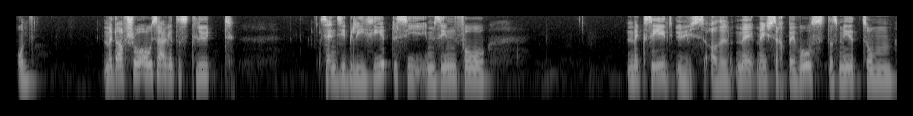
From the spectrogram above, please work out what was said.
Und man darf schon auch sagen, dass die Leute sensibilisierter sind im Sinne von, man sieht uns. Oder man, man ist sich bewusst, dass wir zum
